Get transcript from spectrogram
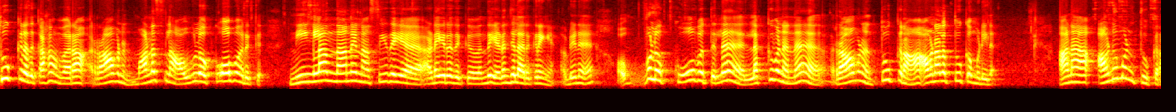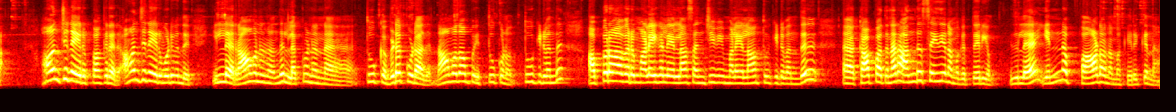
தூக்குறதுக்காக வரான். ராவணன் மனசில் அவ்வளோ கோபம் இருக்குது நீங்களாம் தானே நான் சீதையை அடையிறதுக்கு வந்து இடைஞ்சலாக இருக்கிறீங்க அப்படின்னு அவ்வளோ கோபத்தில் லக்குவணனை ராவணன் தூக்குறான். அவனால் தூக்க முடியல. ஆனால் அனுமன் தூக்குறான். ஆஞ்சநேயர் பார்க்குறாரு. ஆஞ்சநேயர் ஓடி வந்து இல்லை ராவணன் வந்து லக்மணனை தூக்க விடக்கூடாது. நாம தான் போய் தூக்கணும். தூக்கிட்டு வந்து அப்புறம் அவர் மலைகளை எல்லாம் சஞ்சீவி மலையெல்லாம் தூக்கிட்டு வந்து காப்பாற்றினார் அந்த செய்தி நமக்கு தெரியும். இதில் என்ன பாடம் நமக்கு இருக்குன்னா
